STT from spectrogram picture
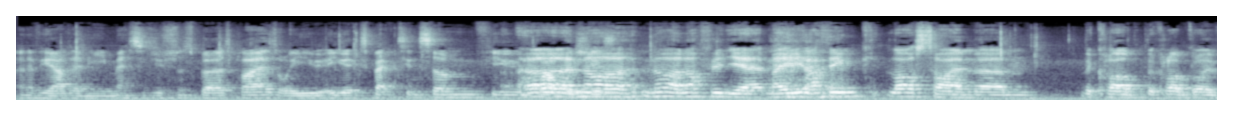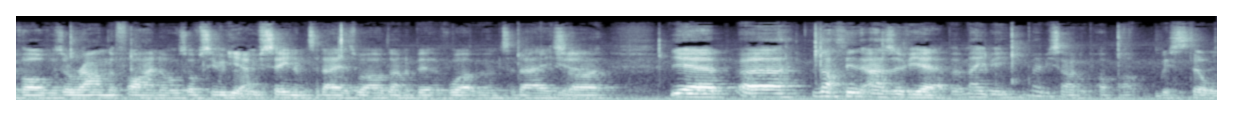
And have you had any messages from Spurs players, or are you, are you expecting some few? Uh, no, no, nothing yet, mate. I think last time um, the club the club got involved was around the finals. Obviously, we've, Yeah. we've seen them today as well. Done a bit of work with them today. So yeah, uh, nothing as of yet, but maybe maybe something will pop up. We're still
